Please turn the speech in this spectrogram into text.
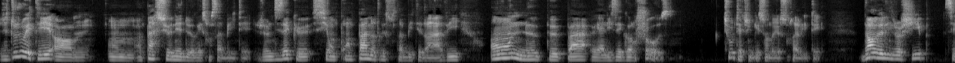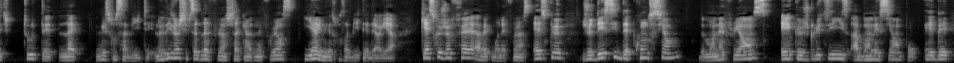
J'ai toujours été passionné de responsabilité. Je me disais que si on ne prend pas notre responsabilité dans la vie, on ne peut pas réaliser grand-chose. Tout est une question de responsabilité. Dans le leadership, c'est tout est la responsabilité. Le leadership, c'est de l'influence. Chacun a de l'influence. Il y a une responsabilité derrière. Qu'est-ce que je fais avec mon influence? Est-ce que je décide d'être conscient de mon influence et que je l'utilise à bon escient pour aider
